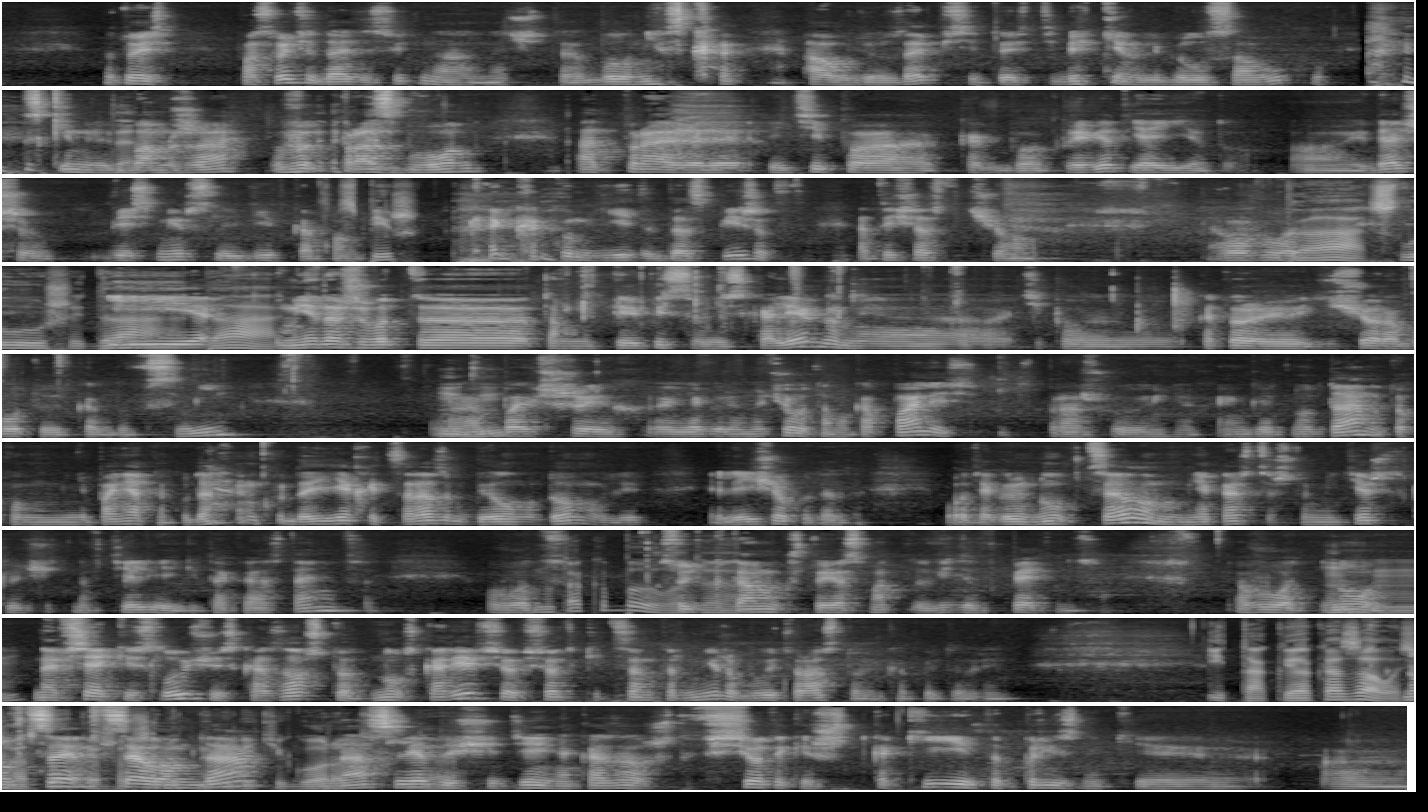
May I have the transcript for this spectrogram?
Ну, то есть по сути, да, действительно, значит, было несколько аудиозаписей, то есть тебе кинули голосовуху, скинули бомжа, вот просбон, отправили, и типа, как бы, привет, я еду. А, и дальше весь мир следит, как он... Спишь? Как, как он едет, да, спишет, а ты сейчас в чем? Вот. Да, слушай, да, и да. У меня даже вот э, там переписывались с коллегами, э, типа, которые еще работают как бы в СМИ, mm-hmm. больших. Я говорю, ну что вы там окопались? Спрашиваю у них. Они говорят, ну да, но только непонятно, куда, куда ехать, сразу к Белому дому или, или еще куда-то. Вот, я говорю, ну в целом, мне кажется, что мятеж исключительно в телеге так и останется. Вот. Ну так и было, Судя да. по тому, что я смотрел, видел в пятницу. Вот, но угу. на всякий случай сказал, что, ну, скорее всего, все-таки центр мира будет в Ростове какое-то время. И так и оказалось. Но в, цел, в целом, да, город. на следующий да. день оказалось, что все-таки какие-то признаки э,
